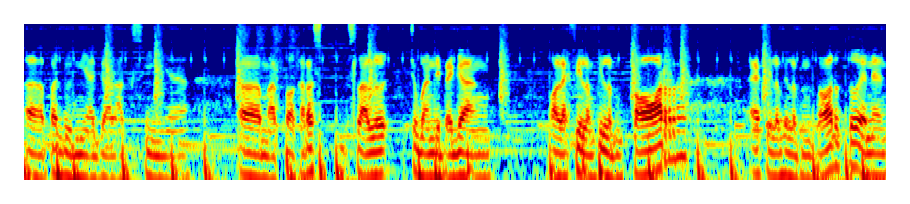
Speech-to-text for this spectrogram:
uh, apa dunia galaksinya uh, Marvel. Karena selalu cuman dipegang oleh film-film Thor. Eh film-film Thor tuh and then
